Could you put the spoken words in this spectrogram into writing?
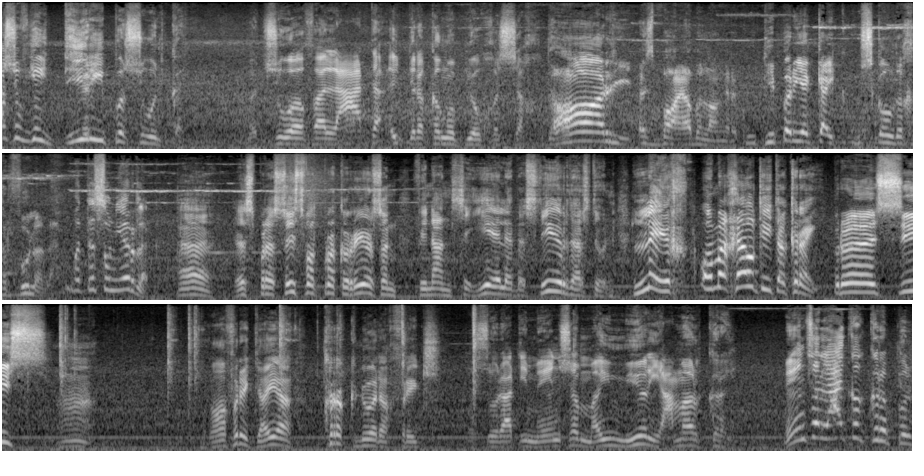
asof jy deur die persoon kyk. Met so 'n verlate uitdrukking op jou gesig. Daardie is baie belangrik. Hoe dieper jy kyk, hoe skuldiger voel hulle. Maar dit is oneerlik. Ah, dis presies wat prokureurs en finansiële bestuurders doen. Lieg om 'n geldjie te kry. Presies. Waarvoor het jy 'n kruk nodig, Fridge? Sodat die mense my meer jammer kry. Mense like 'n krippel.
